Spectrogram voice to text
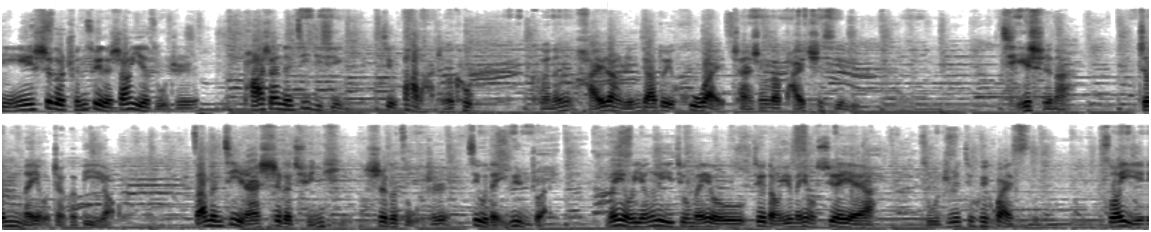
你是个纯粹的商业组织，爬山的积极性就大打折扣，可能还让人家对户外产生了排斥心理。其实呢，真没有这个必要。咱们既然是个群体，是个组织，就得运转，没有盈利就没有，就等于没有血液呀，组织就会坏死。所以，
